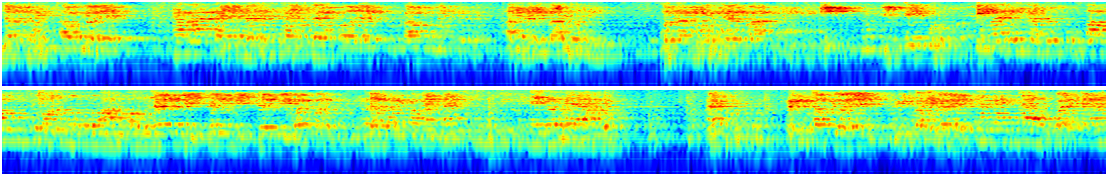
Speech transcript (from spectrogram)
Just raise up your head. Next time, next time I'll have to come with a. So that whoever is able. Tell me, tell me, tell me, what was message? Vengopera. Huh? Raise up your hand, raise up your hand. Why am I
